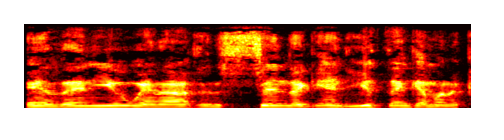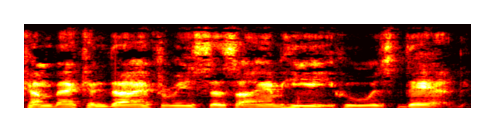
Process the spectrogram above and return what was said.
and then you went out and sinned again. Do you think I'm going to come back and die for me? He says, I am he who was dead.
